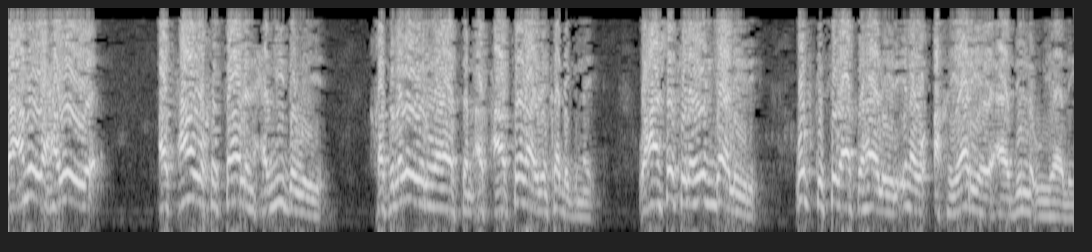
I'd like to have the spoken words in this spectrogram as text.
Macnuhu waxa weeye asxaabu khisaalin xamiida weeye khaslada wan wanaagsan asxaabteedaan idinka dhignay. Waxaan shaki lahayn ba la yidhi qofki sidaas ahaa la yidhi inuu akhyaar yahay caadilna uu yaha la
